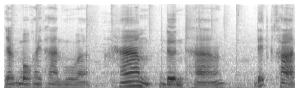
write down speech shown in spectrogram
อยากบอกให้ท่านรู้ว่า ห้ามเดินทางเด็ดขาด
